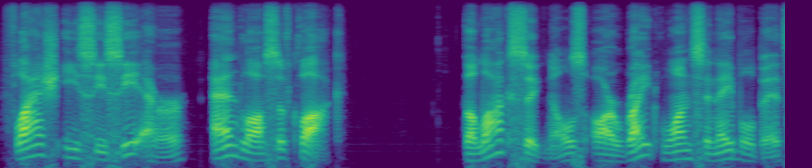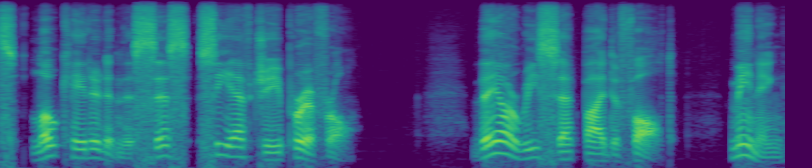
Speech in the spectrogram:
flash ECC error, and loss of clock. The lock signals are write once enable bits located in the sys CFG peripheral. They are reset by default, meaning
